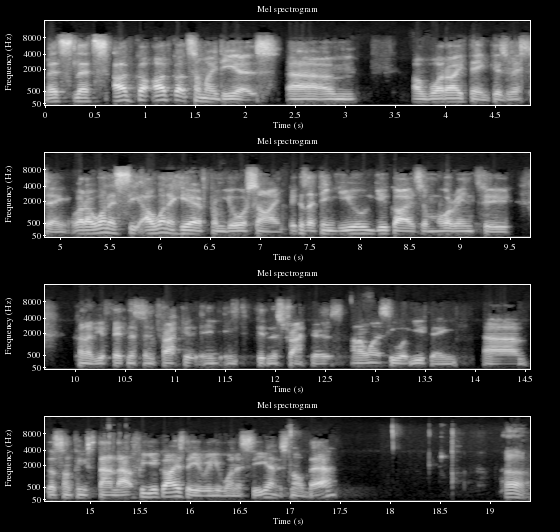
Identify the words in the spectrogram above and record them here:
Let's let's I've got I've got some ideas um, of what I think is missing. What I want to see, I want to hear from your side because I think you you guys are more into kind of your fitness and tracker in, into fitness trackers, and I want to see what you think. Um, does something stand out for you guys that you really want to see and it's not there? Huh,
